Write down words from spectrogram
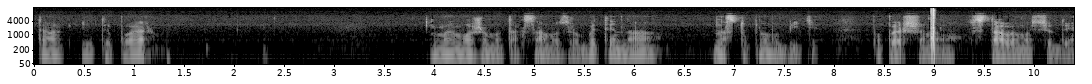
Так, і тепер ми можемо так само зробити на наступному біті. По-перше, ми вставимо сюди.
